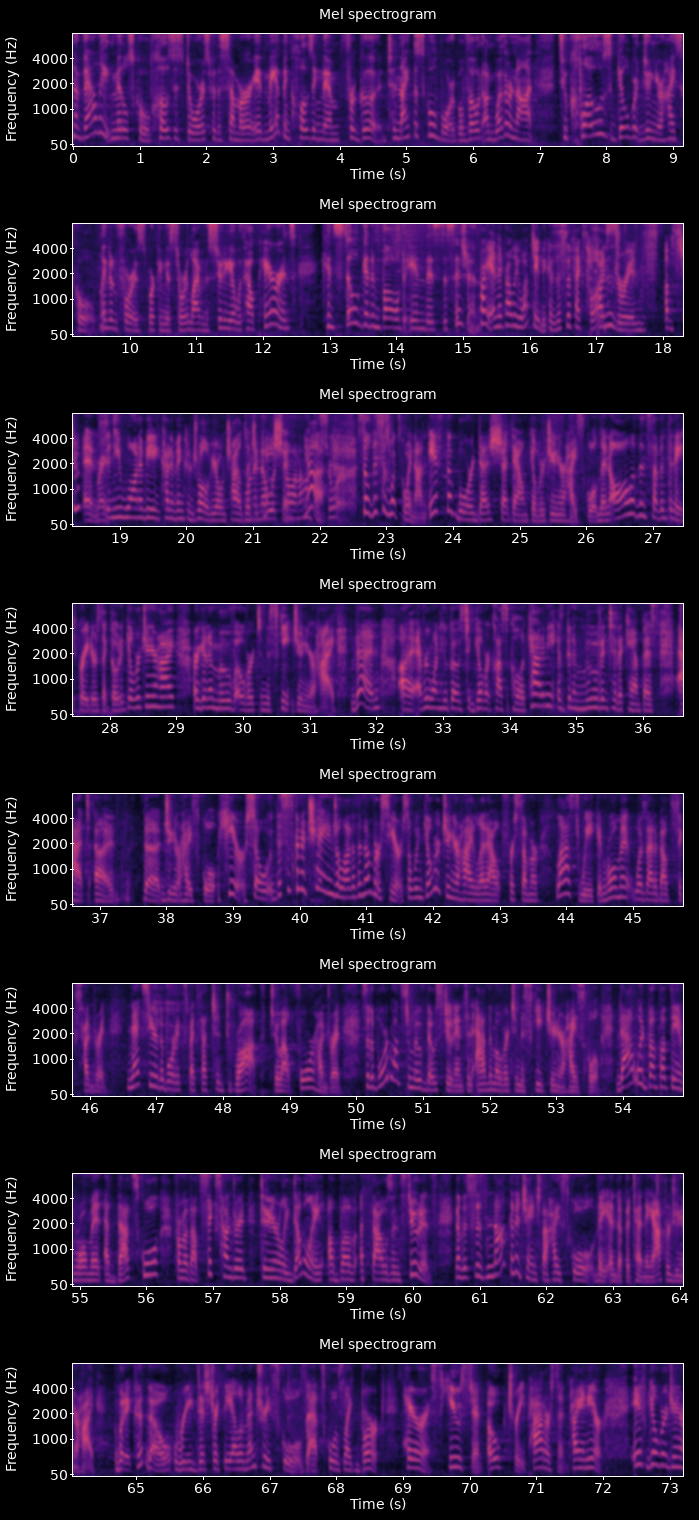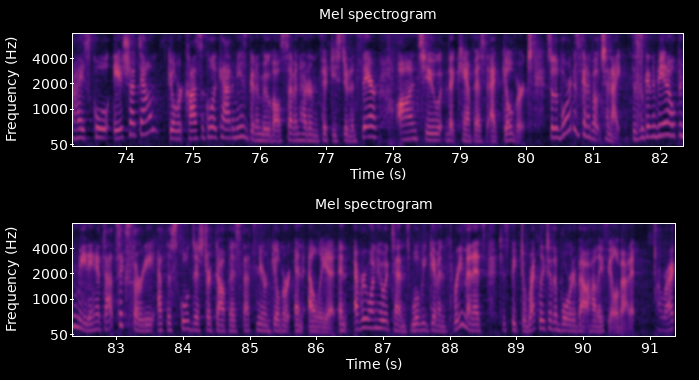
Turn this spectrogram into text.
A Valley Middle School closes doors for the summer. It may have been closing them for good. Tonight, the school board will vote on whether or not to close Gilbert Junior High School. Landon Flores is working this story live in the studio with how parents can still get involved in this decision. Right, and they probably want to because this affects of hundreds of students, right. and you want to be kind of in control of your own child's want education. know what's going on, yeah. sure. So this is what's going on. If the board does shut down Gilbert Junior High School, then all of the seventh and eighth graders that go to Gilbert Junior High are going to move over to Mesquite Junior High. Then uh, everyone who goes to Gilbert Classical Academy is going to move into the campus at uh, the junior high school here. So this is going to change a lot of the numbers here. So when Gilbert Junior High let out for summer last week, enrollment was at about 600. Next year, the board expects that to drop to about 400. So the board wants to move those students and add them over to Mesquite Junior High School. That would bump up the enrollment at that school from about 600 to nearly doubling above 1,000 students. Now, this is not going to change the high school they end up attending after junior high, but it could, though, redistrict the elementary schools at schools like Burk, Harris, Houston, Oak Tree, Patterson, Pioneer. If Gilbert Junior High School is shut down, Gilbert Classical Academy is going to move all 750 students there onto the campus at Gilbert. So the board is going to vote tonight. This is going to be an open meeting. It's at 6.30 at the school district office that's near Gilbert and Elliott. And everyone who attends will be given three minutes to speak directly to the board about how they feel about it. All right.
